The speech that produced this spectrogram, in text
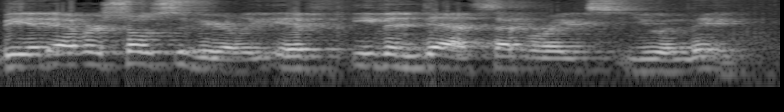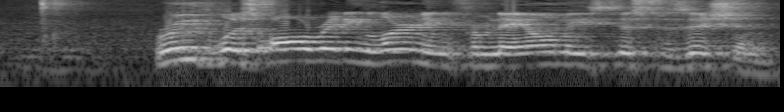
be it ever so severely, if even death separates you and me. Ruth was already learning from Naomi's disposition.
